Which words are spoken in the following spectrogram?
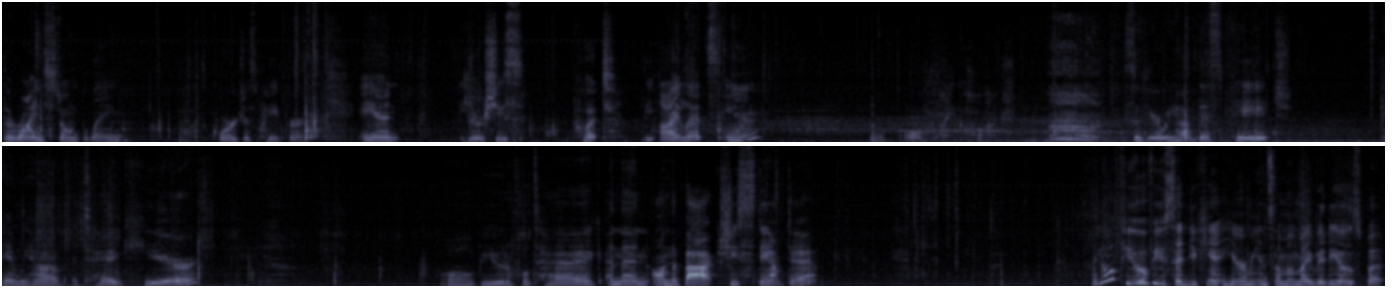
the rhinestone bling. Oh, it's gorgeous paper. And here she's put the eyelets in. Oh my gosh. so here we have this page and we have a tag here Oh, beautiful tag. And then on the back, she stamped it. I know a few of you said you can't hear me in some of my videos, but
